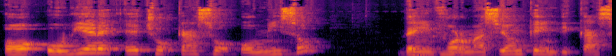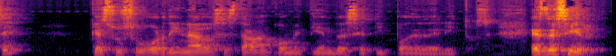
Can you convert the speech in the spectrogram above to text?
o hubiere hecho caso omiso de información que indicase que sus subordinados estaban cometiendo ese tipo de delitos. Es decir,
